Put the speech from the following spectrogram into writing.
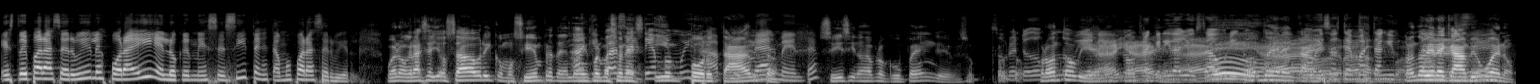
Estoy para servirles por ahí, en lo que necesiten, estamos para servirles. Bueno, gracias Yosauri, como siempre, teniendo Aquí informaciones importantes. Realmente. Sí, sí, no se preocupen. que eso Sobre pronto- todo pronto cuando viene. viene Ay, nuestra ay, querida ay. Yosauri con, pronto viene el con cambio. esos temas tan importantes. ¿Cuándo viene el cambio? Sí. Bueno,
